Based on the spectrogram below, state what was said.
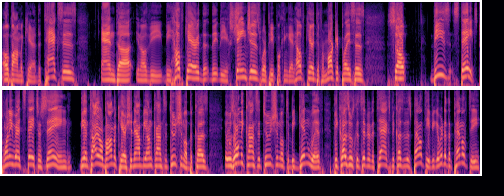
Obamacare, the taxes, and uh, you know the the healthcare, the, the the exchanges where people can get healthcare, different marketplaces. So these states, 20 red states, are saying the entire Obamacare should now be unconstitutional because it was only constitutional to begin with because it was considered a tax because of this penalty. If you get rid of the penalty,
